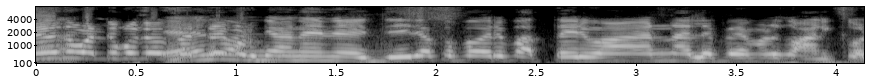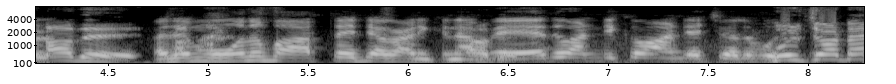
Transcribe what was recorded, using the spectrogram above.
ഏത് വണ്ടി വണ്ടിയാണെങ്കിലും ഇതിലൊക്കെ ഇപ്പൊ ഒരു പത്ത് രൂപ ഇപ്പൊ നമ്മൾ കാണിക്കുള്ളൂ. അതെ. അത് മൂന്ന് പാർട്ട് ആയിട്ടാ കാണിക്കുന്നത് അപ്പൊ ഏത് വണ്ടിക്ക് വേണ്ടി വെച്ചാൽ വിളിച്ചോട്ടെ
